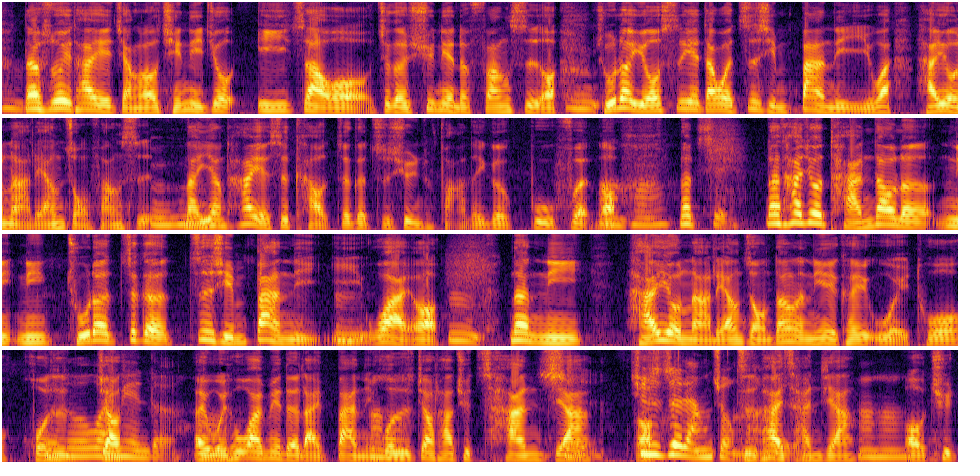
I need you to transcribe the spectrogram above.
嗯、那所以他也讲哦，请你就依照哦这个训练的方式哦，嗯、除了由事业单位自行办理以外，还有哪两种方式？嗯、那一样，他也是考这个职训法的一个部分哦。嗯、那是那他就谈到了你，你除了这个自行办理以外哦，嗯，那你。还有哪两种？当然，你也可以委托，或者是叫哎委托外面的来办理，或者是叫他去参加，就是这两种指派参加哦，去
